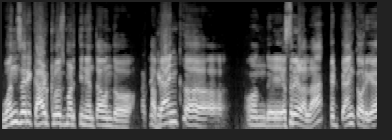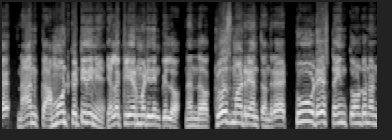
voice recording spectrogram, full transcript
ಒಂದ್ಸರಿ ಕಾರ್ಡ್ ಕ್ಲೋಸ್ ಮಾಡ್ತೀನಿ ಅಂತ ಒಂದು ಬ್ಯಾಂಕ್ ಒಂದು ಹೆಸರು ಹೇಳಲ್ಲ. ಬ್ಯಾಂಕ್ ಅವ್ರಿಗೆ ನಾನ್ ಅಮೌಂಟ್ ಕಟ್ಟಿದೀನಿ. ಎಲ್ಲ ಕ್ಲಿಯರ್ ಮಾಡಿದೀನಿ ಬಿಲ್ ನಂದು ಕ್ಲೋಸ್ ಮಾಡ್ರಿ ಅಂತಂದ್ರೆ ಟೂ ಡೇಸ್ ಟೈಮ್ ತಗೊಂಡು ನಾನು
